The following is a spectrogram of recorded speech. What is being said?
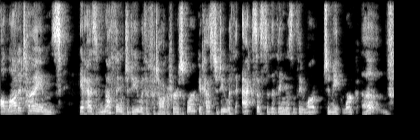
a lot of times it has nothing to do with the photographer's work. It has to do with the access to the things that they want to make work of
